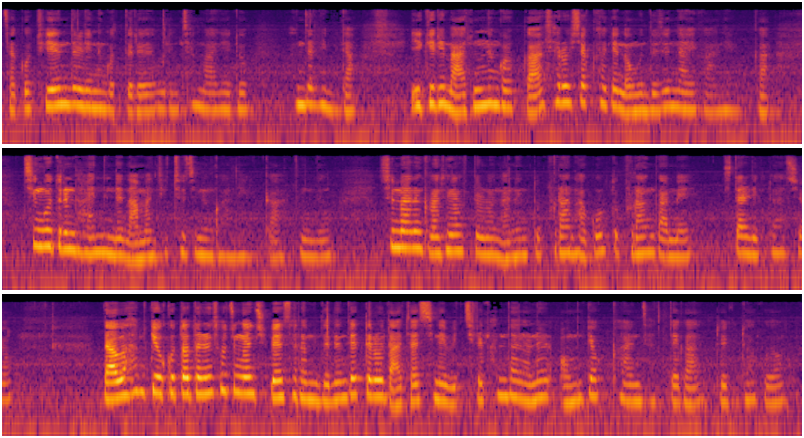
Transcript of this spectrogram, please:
자꾸 뒤흔들리는 것들을 우린 참 많이도 흔들립니다. 이 길이 맞는 걸까? 새로 시작하기에 너무 늦은 나이가 아닐까? 친구들은 다 했는데 나만 뒤처지는 거 아닐까? 등등. 수많은 그런 생각들로 나는 또 불안하고 또 불안감에 시달리기도 하죠. 나와 함께 웃고 떠드는 소중한 주변 사람들은 때때로 나 자신의 위치를 판단하는 엄격한 잣대가 되기도 하고요.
